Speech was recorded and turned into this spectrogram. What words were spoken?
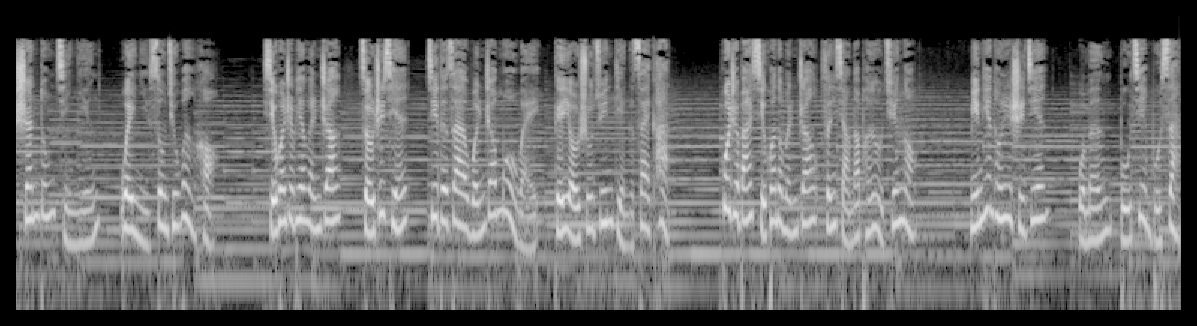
山东济宁为你送去问候。喜欢这篇文章，走之前记得在文章末尾给有书君点个再看，或者把喜欢的文章分享到朋友圈哦。明天同一时间，我们不见不散。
